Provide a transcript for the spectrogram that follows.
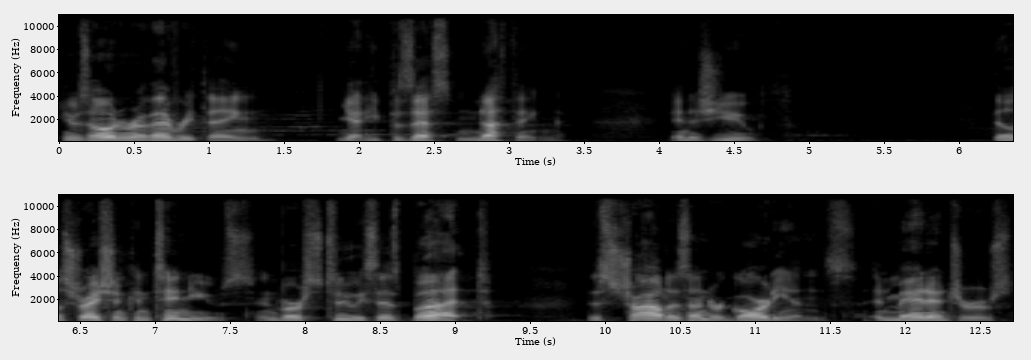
He was owner of everything, yet he possessed nothing in his youth. The illustration continues in verse 2. He says, But this child is under guardians and managers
